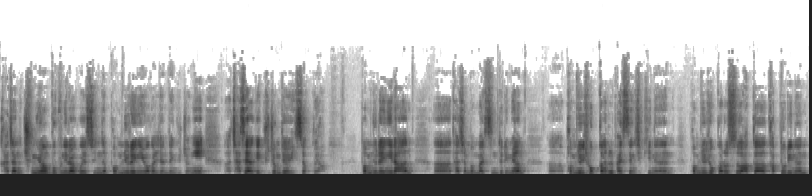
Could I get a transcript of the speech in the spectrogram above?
가장 중요한 부분이라고 할 수 있는 법률행위와 관련된 규정이 어, 자세하게 규정되어 있었고요. 법률행위란 어, 다시 한번 말씀드리면 어, 법률 효과를 발생시키는 법률 효과로서 아까 갑돌이는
